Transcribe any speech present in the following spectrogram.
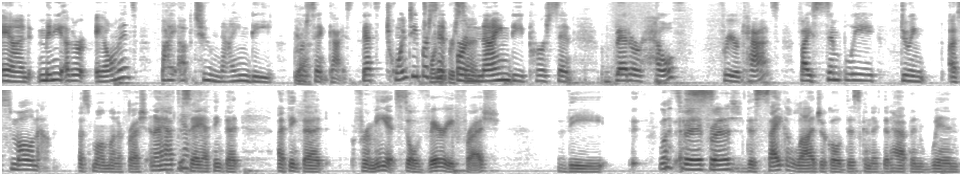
And many other ailments by up to 90%, guys. That's 20%, for 20%. 90% better health for your cats by simply doing a small amount. a small amount of fresh. And I have to Yeah. say, I think that, I think that for me, it's still very fresh. The What's uh, very fresh? the psychological disconnect that happened when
